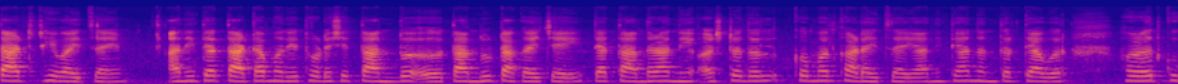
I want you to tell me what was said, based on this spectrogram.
ताट ठेवायचं आहे. आणि त्या ताटामध्ये थोडेसे तांदूळ तांदूळ टाकायचे आहे. त्या तांदळाने अष्टदल कमल काढायचं आहे आणि त्यानंतर त्यावर हळद कु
